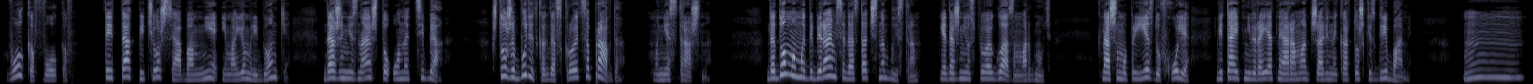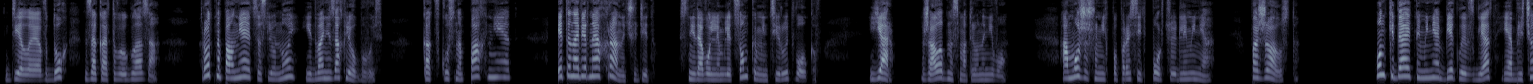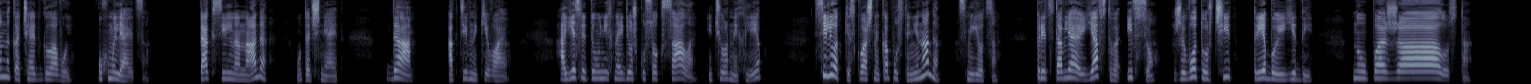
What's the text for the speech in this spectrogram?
«Волков, Волков, ты так печешься обо мне и моем ребенке, даже не зная, что он от тебя. Что же будет, когда вскроется правда? Мне страшно. До дома мы добираемся достаточно быстро. Я даже не успеваю глазом моргнуть. К нашему приезду в холле витает невероятный аромат жареной картошки с грибами. Ммм, делая вдох, закатываю глаза. Рот наполняется слюной, едва не захлебываюсь. Как вкусно пахнет. Это, наверное, охрана чудит. С недовольным лицом комментирует Волков. Яр, жалобно смотрю на него. А можешь у них попросить порцию для меня? Пожалуйста. Он кидает на меня беглый взгляд и обреченно качает головой. Ухмыляется. «Так сильно надо?» — уточняет. «Да», — активно киваю. «А если ты у них найдешь кусок сала и черный хлеб?» «Селедки с квашеной капустой не надо?» — смеется. Представляю явство, и все. Живот урчит, требуя еды. «Ну, пожалуйста!»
